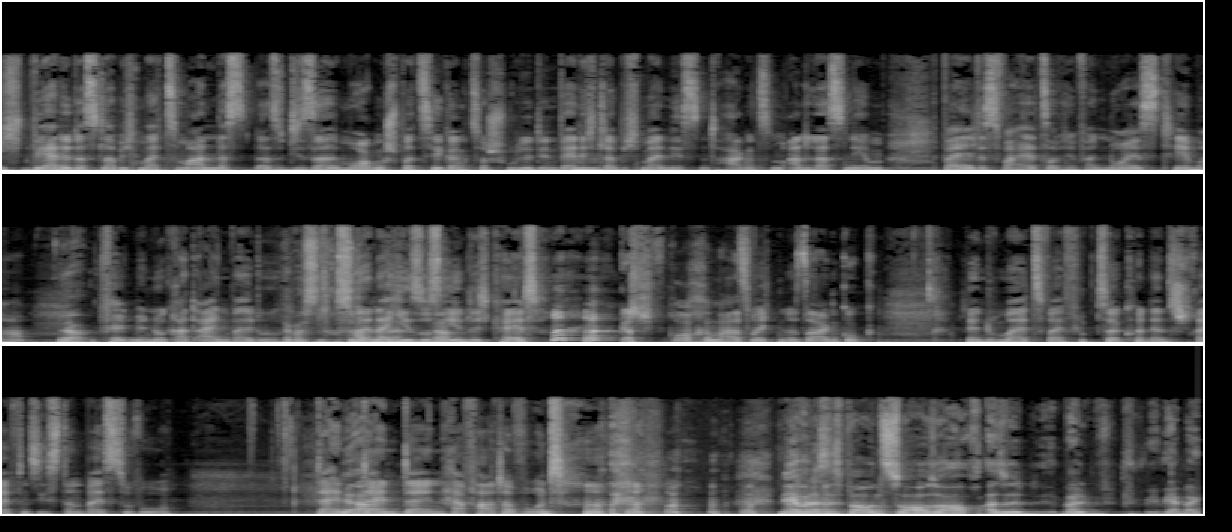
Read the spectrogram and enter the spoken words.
ich werde das, glaube ich, mal zum Anlass, also dieser Morgenspaziergang zur Schule, den werde mhm. ich, glaube ich, mal in den nächsten Tagen zum Anlass nehmen, weil das war jetzt auf jeden Fall ein neues Thema. Ja. Fällt mir nur gerade ein, weil du ja, zu deiner ne? Jesus-Ähnlichkeit ja. gesprochen hast, weil ich nur sagen, guck, wenn du mal zwei Flugzeugkondensstreifen siehst, dann weißt du, wo dein, dein, dein Herr Vater wohnt. nee, aber das ist bei uns zu Hause auch. Also, weil wir haben da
